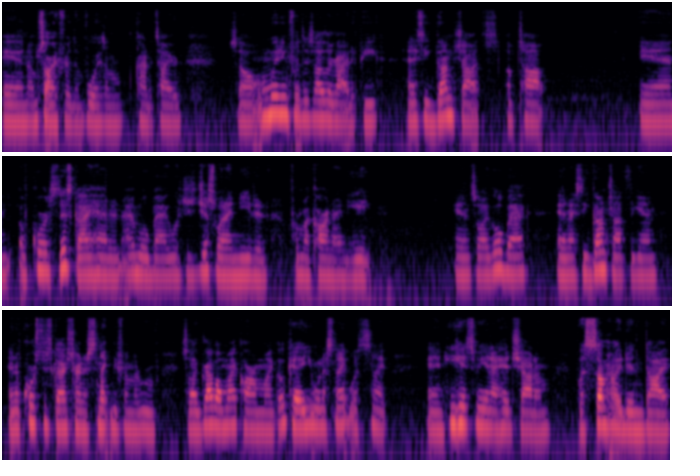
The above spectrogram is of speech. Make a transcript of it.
and I'm sorry for the voice. I'm kind of tired. So I'm waiting for this other guy to peek. And I see gunshots up top and of course, this guy had an ammo bag, which is just what I needed for my Kar 98. And so I go back and I see gunshots again. And of course, this guy's trying to snipe me from the roof. So I grab out my car. I'm like, okay, you want to snipe? Let's snipe. And he hits me and I headshot him. But somehow he didn't die.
